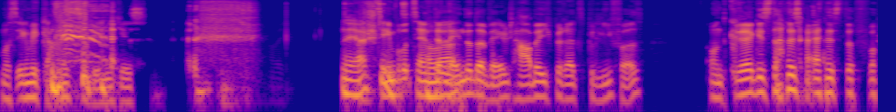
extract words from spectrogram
was irgendwie gar nicht so wenig ist. Naja, stimmt. 10% der Länder der Welt habe ich bereits beliefert. Und Kirgisistan ist eines davon.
